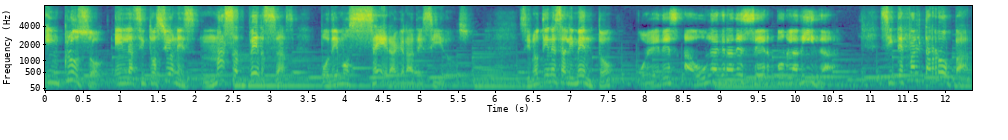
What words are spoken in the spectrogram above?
Incluso en las situaciones más adversas podemos ser agradecidos. Si no tienes alimento, puedes aún agradecer por la vida. Si te falta ropa,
